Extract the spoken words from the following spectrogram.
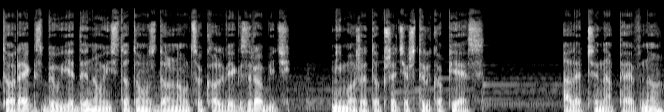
To Rex był jedyną istotą zdolną cokolwiek zrobić, mimo że to przecież tylko pies. Ale czy na pewno?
